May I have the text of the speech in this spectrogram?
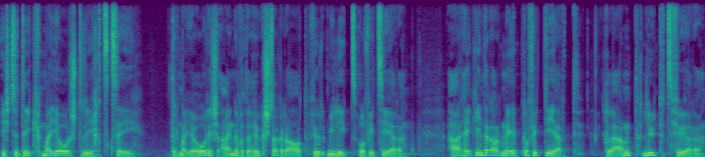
ist der dicke Majorstrich zu sehen. Der Major ist einer der höchsten Grad für Milizoffiziere. Er hat in der Armee profitiert, gelernt, Leute zu führen.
